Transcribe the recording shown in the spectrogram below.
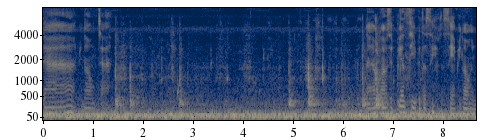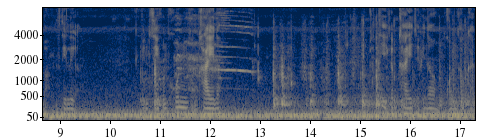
จ้า พี่น้องจ้า น้ำเราจะเปลี่ยนสีเป็นตะเสบตะเสบพี่น้องเห็นบอกเป็นสีเหลืองเป็นสีคุ้นๆของไข่เนาะกะทิกับไข่จะพี่น้องคนเข้ากัน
